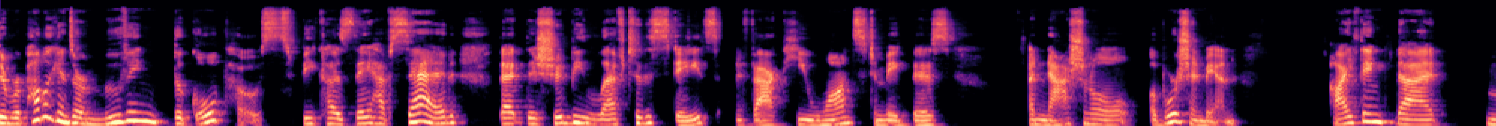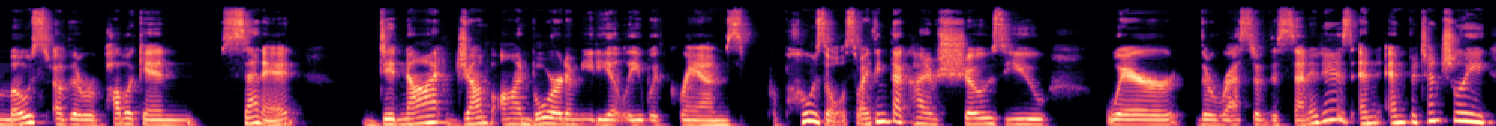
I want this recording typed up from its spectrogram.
the Republicans are moving the goalposts because they have said that this should be left to the states. In fact, he wants to make this a national abortion ban. I think that most of the Republican Senate did not jump on board immediately with Graham's proposal. So I think that kind of shows you where the rest of the Senate is and and potentially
